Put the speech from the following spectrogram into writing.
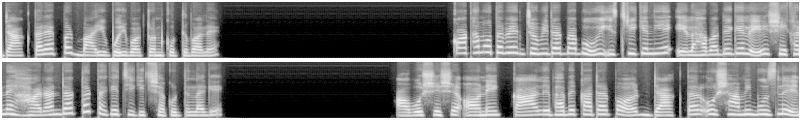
ডাক্তার একবার বায়ু পরিবর্তন করতে বলে। কথা মোতাবেক জমিদার বাবু স্ত্রীকে নিয়ে এলাহাবাদে গেলে সেখানে হারান ডাক্তার তাকে চিকিৎসা করতে লাগে। অবশেষে অনেক কাল এভাবে কাটার পর ডাক্তার ও স্বামী বুঝলেন,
